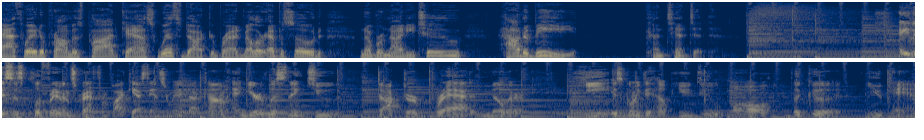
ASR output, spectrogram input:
Pathway to Promise podcast with Dr. Brad Miller, episode number 92 How to Be Contented. Hey, this is Cliff Ravenscraft from podcastanswerman.com, and you're listening to Dr. Brad Miller. He is going to help you do all the good you can.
